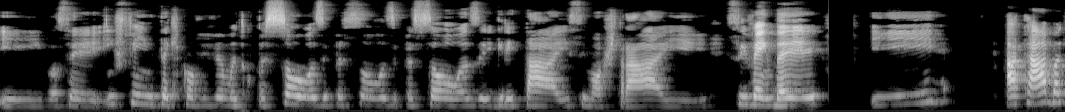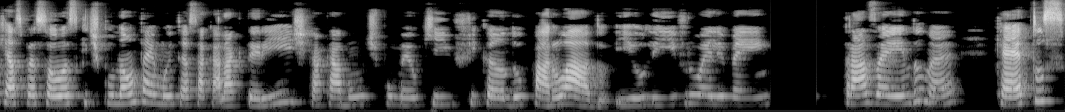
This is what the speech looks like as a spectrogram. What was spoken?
e você, enfim, ter que conviver muito com pessoas e pessoas e pessoas, e gritar e se mostrar e se vender. E acaba que as pessoas que, tipo, não tem muito essa característica acabam, tipo, meio que ficando para o lado. E o livro, ele vem trazendo, né, quietos,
